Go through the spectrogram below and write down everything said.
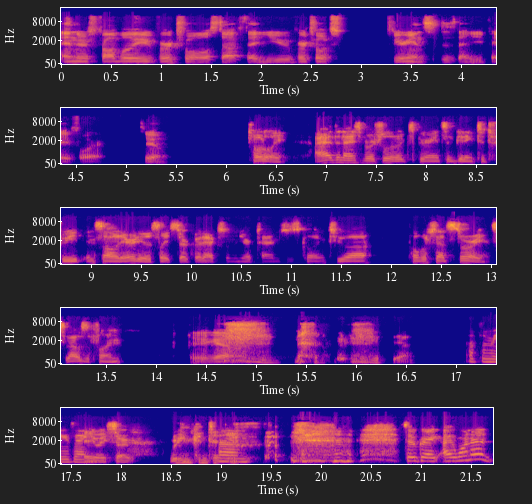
and there's probably virtual stuff that you virtual experiences that you pay for too. Totally I had the nice virtual experience of getting to tweet in solidarity with Slate Star Codex when the New York Times was going to uh, publish that story. So that was a fun. There you go. yeah. That's amazing. Anyway, sorry. We can continue. Um, so, Greg, I want to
